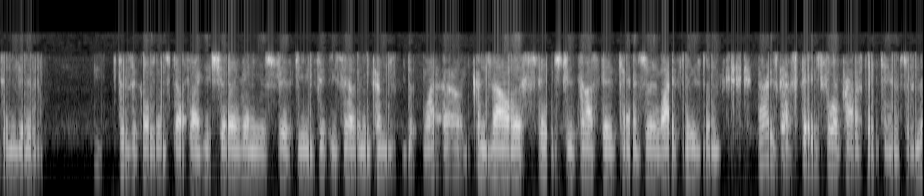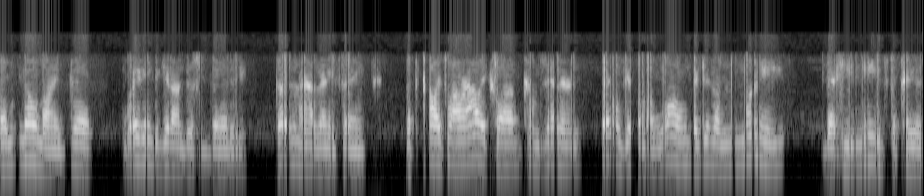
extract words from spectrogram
didn't get his physicals and stuff like he should have when he was 50, 57. He comes uh, comes down with stage two prostate cancer. Wife leaves him. Now he's got stage four prostate cancer. No, no money, broke, waiting to get on disability. Doesn't have anything. But the Cauliflower Alley Club comes in and they don't give him a loan. They give him money that he needs to pay his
